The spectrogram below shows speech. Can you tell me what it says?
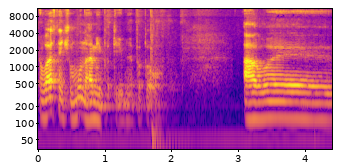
Власне, чому нам і потрібне ППО? Але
